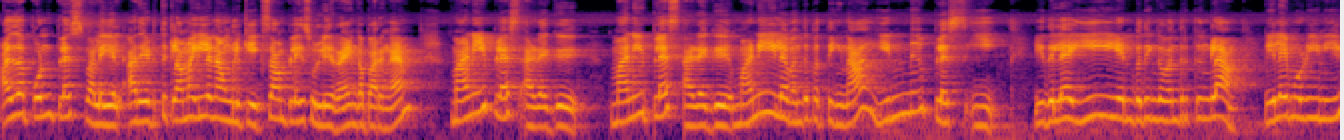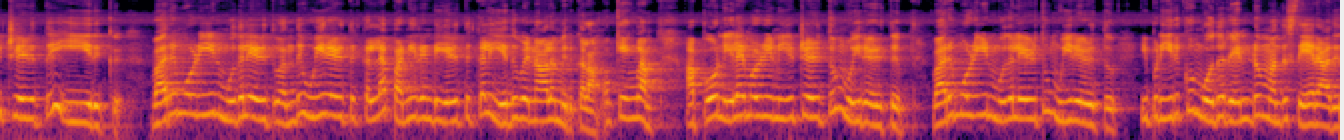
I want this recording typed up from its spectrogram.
அதுதான் பொன் ப்ளஸ் வளையல். அதை எடுத்துக்கலாமா? இல்லை நான் உங்களுக்கு எக்ஸாம்பிளே சொல்லிடுறேன். இங்கே பாருங்கள் மணி ப்ளஸ் அழகு. மணி ப்ளஸ் அழகு. மணியில் வந்து பார்த்திங்கன்னா இன்னு ப்ளஸ் இ. இதில் இ என்பது இங்கே வந்திருக்குங்களா? நிலைமொழியின் ஈற்றெழுத்து இ இருக்குது வருமொழியின் முதல் எழுத்து வந்து உயிரெழுத்துக்களில் பன்னிரெண்டு எழுத்துக்கள் எது வேணாலும் இருக்கலாம். ஓகேங்களா? அப்போது நிலைமொழியின் ஈற்றெழுத்தும் உயிரெழுத்து வருமொழியின் முதல் எழுத்தும் உயிரெழுத்து. இப்படி இருக்கும்போது ரெண்டும் வந்து சேராது.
